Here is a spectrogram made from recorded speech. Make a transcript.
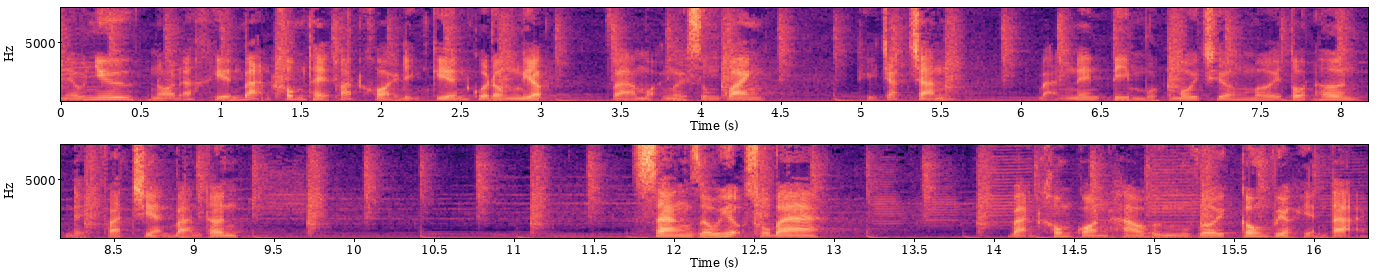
nếu như nó đã khiến bạn không thể thoát khỏi định kiến của đồng nghiệp và mọi người xung quanh, thì chắc chắn bạn nên tìm một môi trường mới tốt hơn để phát triển bản thân. Sang dấu hiệu số 3 bạn không còn hào hứng với công việc hiện tại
